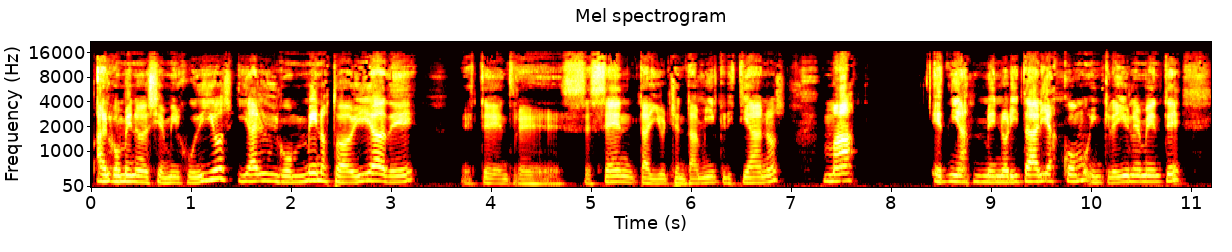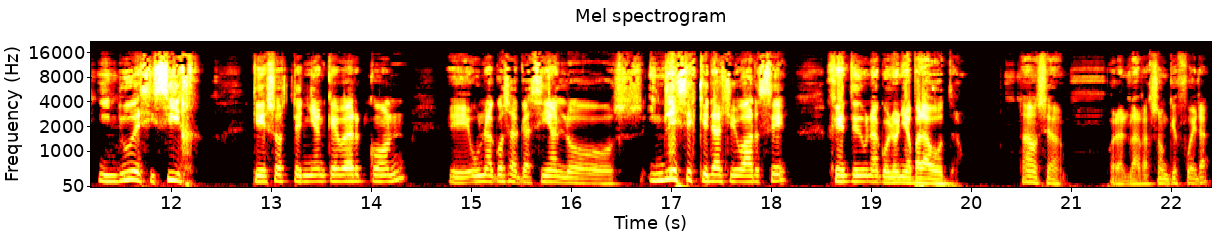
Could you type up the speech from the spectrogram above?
algo menos de 100.000 judíos y algo menos todavía de este, entre 60 y 80 mil cristianos, más etnias minoritarias como increíblemente hindúes y sikh, que esos tenían que ver con eh, una cosa que hacían los ingleses, que era llevarse gente de una colonia para otra. O sea, por la razón que fuera,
